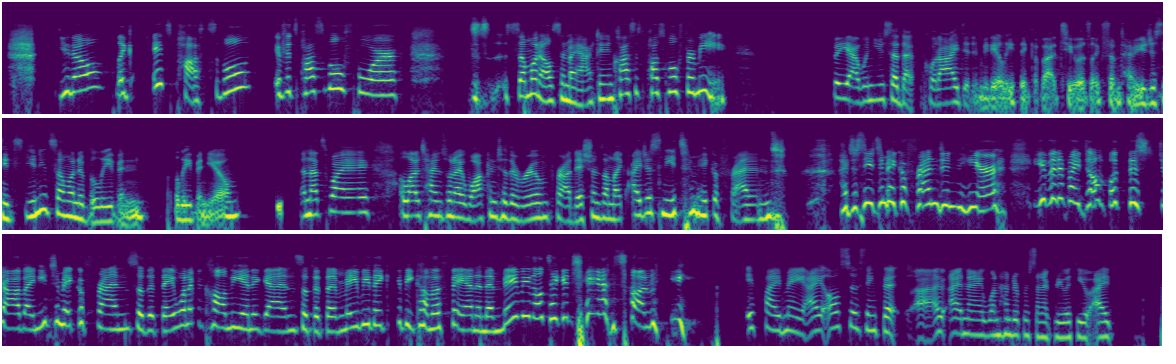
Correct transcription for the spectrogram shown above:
You know, like it's possible. If it's possible for someone else in my acting class, it's possible for me. But yeah, when you said that quote, I did immediately think of that too. It's like sometimes you just need you need someone to believe in believe in you. And that's why a lot of times when I walk into the room for auditions, I'm like, I just need to make a friend. I just need to make a friend in here. Even if I don't book this job, I need to make a friend so that they want to call me in again, so that then maybe they could become a fan and then maybe they'll take a chance on me. If I may, I also think that, uh, I, and I 100% agree with you. I,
